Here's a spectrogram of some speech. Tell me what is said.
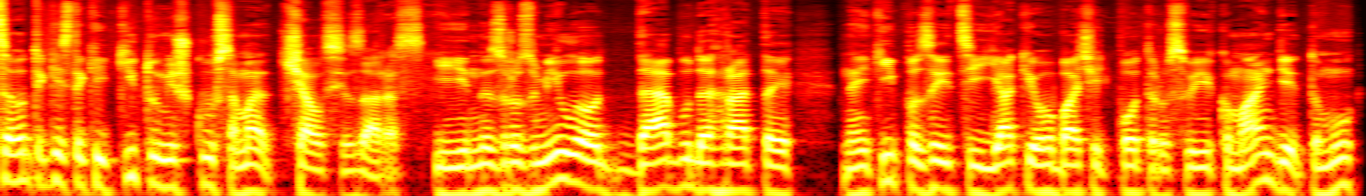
це от якийсь такий кіт у мішку саме Челсі зараз, і незрозуміло, де буде грати. На якій позиції, як його бачить Потер у своїй команді. Тому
